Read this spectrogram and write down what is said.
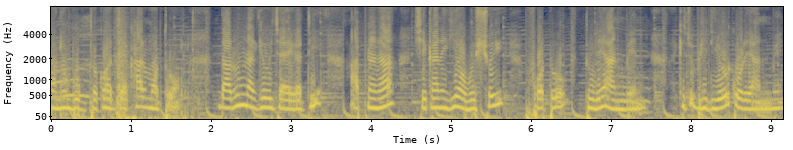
মনোমুগ্ধকর দেখার মতো। দারুণ লাগে ওই জায়গাটি। আপনারা সেখানে গিয়ে অবশ্যই ফটো তুলে আনবেন, কিছু ভিডিও করে আনবেন।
